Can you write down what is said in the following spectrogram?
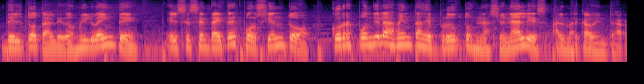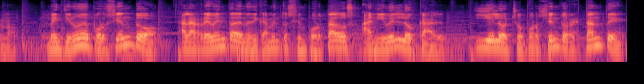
Del total de 2020, el 63% correspondió a las ventas de productos nacionales al mercado interno, 29% a la reventa de medicamentos importados a nivel local y el 8% restante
